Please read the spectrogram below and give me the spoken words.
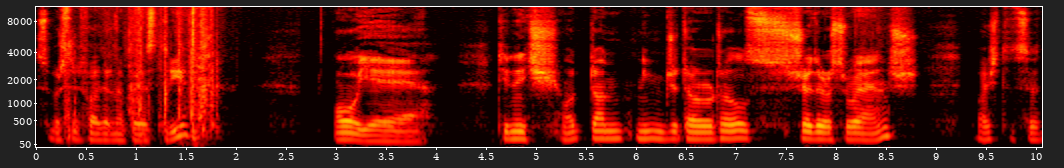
Super Street Fighter на PS3. О, є. Teenage Mutant Ninja Turtles Shredder's Ranch. Бачите, це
